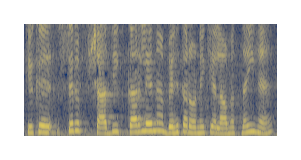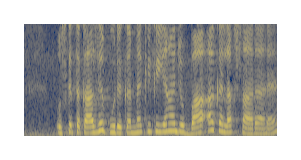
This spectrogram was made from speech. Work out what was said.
کیونکہ صرف شادی کر لینا بہتر ہونے کی علامت نہیں ہے، اس کے تقاضے پورے کرنا، کیونکہ یہاں جو با کا لفظ آ رہا ہے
